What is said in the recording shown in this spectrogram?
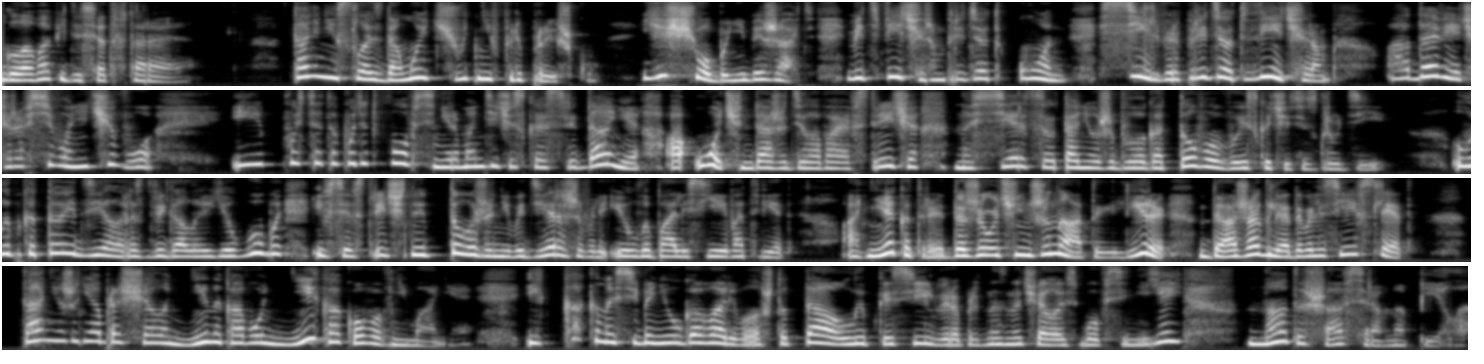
Глава 52. Таня неслась домой чуть не в припрыжку. Еще бы не бежать, ведь вечером придет он, Сильвер придет вечером, а до вечера всего ничего. И пусть это будет вовсе не романтическое свидание, а очень даже деловая встреча, но сердце у Тани уже было готово выскочить из груди. Улыбка то и дело раздвигала ее губы, и все встречные тоже не выдерживали и улыбались ей в ответ – а некоторые, даже очень женатые лиры, даже оглядывались ей вслед. Таня же не обращала ни на кого никакого внимания. И как она себя не уговаривала, что та улыбка Сильвера предназначалась вовсе не ей, но душа все равно пела.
